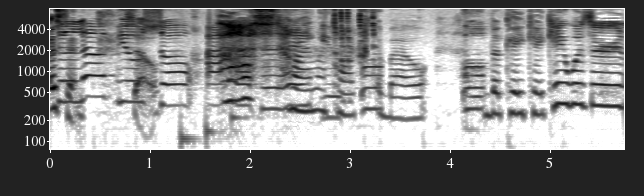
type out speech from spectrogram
a simp. So last time I talked about the KKK wizard.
